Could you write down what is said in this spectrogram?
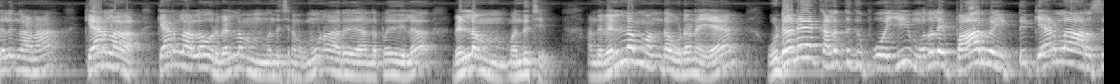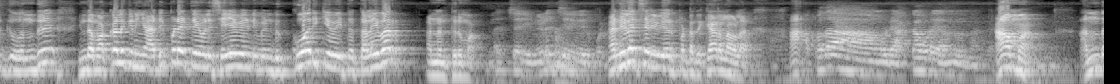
தெலுங்கானா கேரளா கேரளாவில் ஒரு வெள்ளம் வந்துச்சு. நமக்கு மூணாறு அந்த பகுதியில் வெள்ளம் வந்துச்சு. அந்த வெள்ளம் வந்த உடனேயே உடனே களத்துக்கு போய் முதலை பார்வையிட்டு கேரளா அரசுக்கு வந்து இந்த மக்களுக்கு நீங்கள் அடிப்படை தேவை செய்ய வேண்டும் என்று கோரிக்கை வைத்த தலைவர் அண்ணன் திருமா. நிலச்சரிவு ஏற்பட்டது. கேரளாவில். அப்பதான் ஆமாம் அந்த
